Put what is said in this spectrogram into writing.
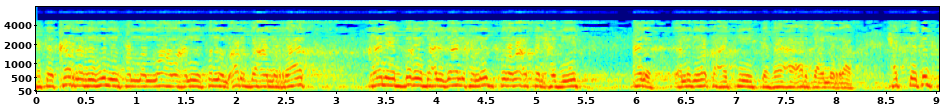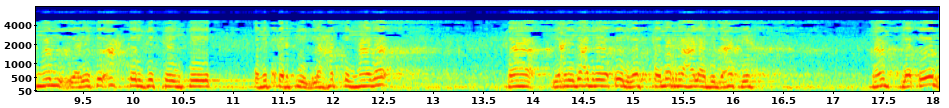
تتكرر منه صلى الله عليه وسلم أربع مرات. كان ينبغي بعد ذلك أن يذكر رأس الحديث أنس الذي وقعت فيه الشفاعة أربع مرات. حتى تفهم يعني يكون أحسن في التنسيق وفي الترتيب. لاحظتم هذا؟ فيعني بعد ما يقول واستمر على بدعته. ها؟ نقول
